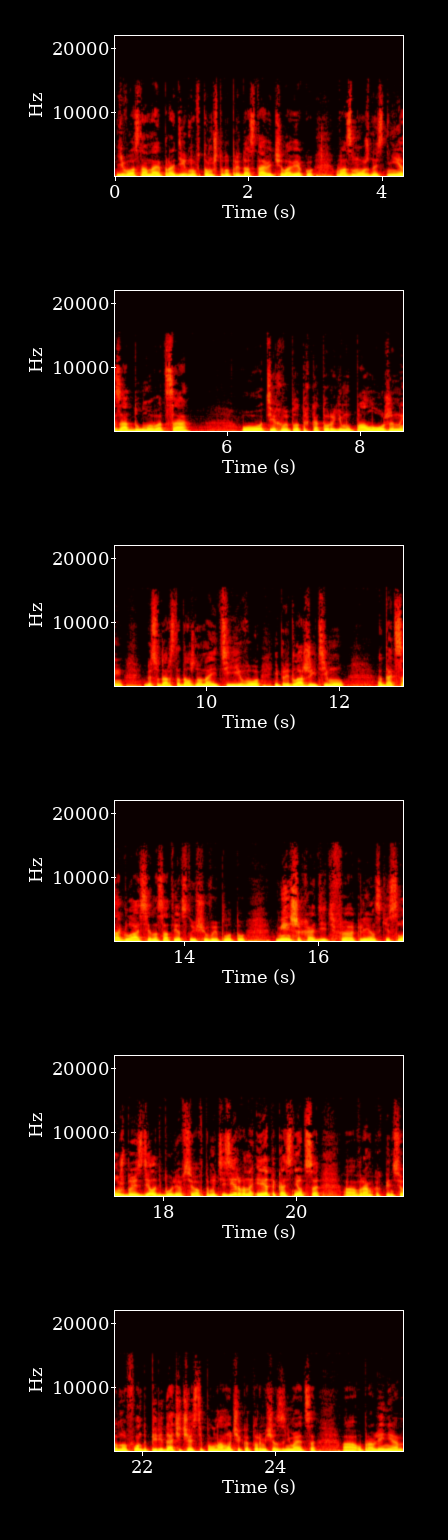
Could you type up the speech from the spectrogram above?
его основная парадигма в том, чтобы предоставить человеку возможность не задумываться о тех выплатах, которые ему положены. Государство должно найти его и предложить ему дать согласие на соответствующую выплату, меньше ходить в клиентские службы, сделать более все автоматизированно, и это коснется а, в рамках пенсионного фонда передачи части полномочий, которыми сейчас занимается а, управление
